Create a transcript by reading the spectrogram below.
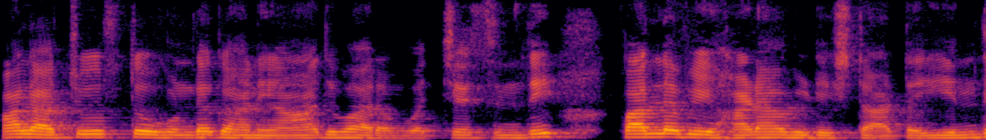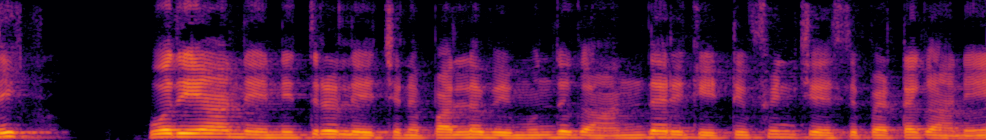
అలా చూస్తూ ఉండగానే ఆదివారం వచ్చేసింది. పల్లవి హడావిడి స్టార్ట్ అయ్యింది. ఉదయాన్నే నిద్రలేచిన పల్లవి ముందుగా అందరికీ టిఫిన్ చేసి పెట్టగానే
